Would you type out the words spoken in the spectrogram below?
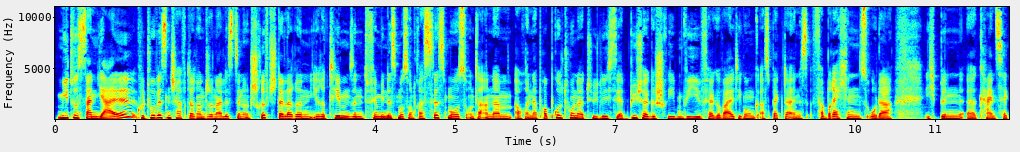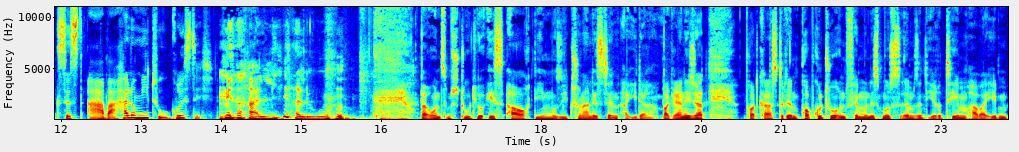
Mitu Sanyal, Kulturwissenschaftlerin, Journalistin und Schriftstellerin. Ihre Themen sind Feminismus und Rassismus, unter anderem auch in der Popkultur natürlich. Sie hat Bücher geschrieben wie Vergewaltigung, Aspekte eines Verbrechens oder Ich bin äh, kein Sexist, aber Hallo MeToo, grüß dich. Halli, hallo. Bei uns im Studio ist auch die Musikjournalistin Aida Bagranijad. Podcasterin Popkultur und Feminismus ähm, sind ihre Themen, aber eben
